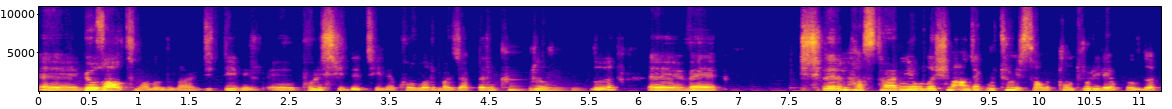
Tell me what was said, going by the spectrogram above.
e, gözaltına alındılar. Ciddi bir e, polis şiddetiyle kolların bacakların kırıldı e, ve kişilerin hastaneye ulaşımı ancak bütün bir sağlık kontrolüyle yapıldı.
